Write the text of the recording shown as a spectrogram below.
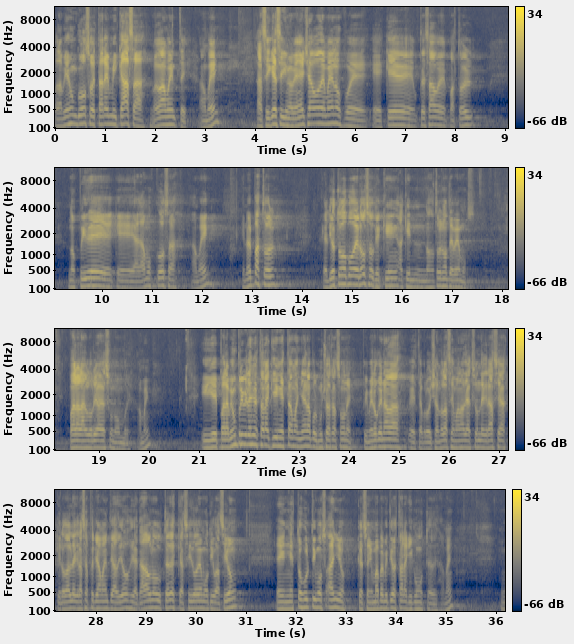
Para mí es un gozo estar en mi casa nuevamente. Amén. Así que si me habían echado de menos, pues es que usted sabe, el pastor nos pide que hagamos cosas. Amén. Y no el pastor, el Dios Todopoderoso, que es quien, a quien nosotros nos debemos, para la gloria de su nombre. Amén. Y eh, para mí es un privilegio estar aquí en esta mañana por muchas razones. Primero que nada, este, aprovechando la semana de acción de gracias, quiero darle gracias previamente a Dios y a cada uno de ustedes que ha sido de motivación en estos últimos años que el Señor me ha permitido estar aquí con ustedes. Amén.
